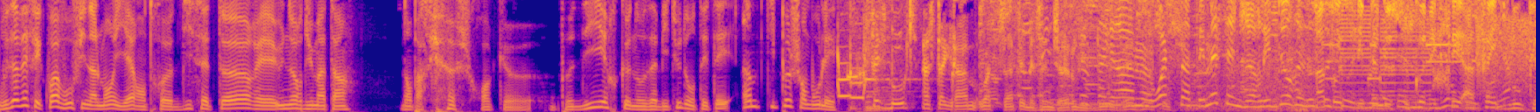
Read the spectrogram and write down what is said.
Vous avez fait quoi vous finalement hier entre 17h et 1h du matin? Non, parce que je crois que on peut dire que nos habitudes ont été un petit peu chamboulées. Facebook, Instagram, WhatsApp et Messenger. Instagram, WhatsApp et Messenger, les deux réseaux sociaux. Impossible de se connecter à Facebook.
